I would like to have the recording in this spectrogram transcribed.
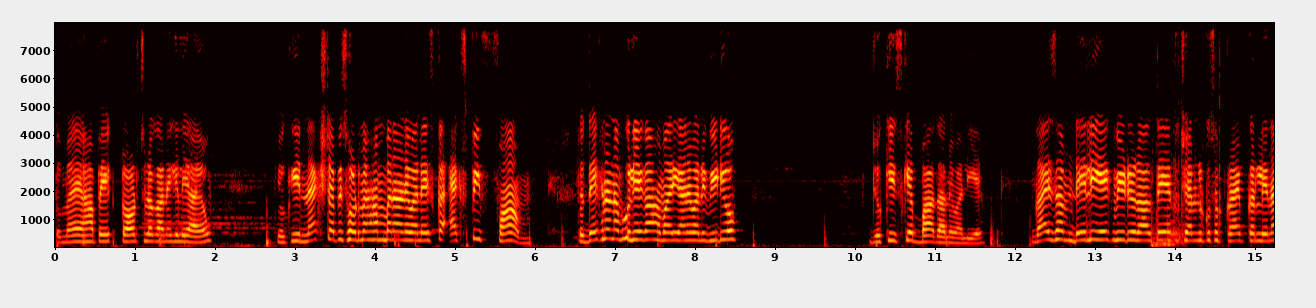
तो मैं यहाँ पे एक टॉर्च लगाने के लिए आया हूँ, क्योंकि नेक्स्ट एपिसोड में हम बनाने वाले इसका एक्सपी फार्म तो देखना ना भूलिएगा हमारी आने वाली वीडियो जो कि इसके बाद आने वाली है। गाइज़ हम डेली एक वीडियो डालते हैं तो चैनल को सब्सक्राइब कर लेना।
